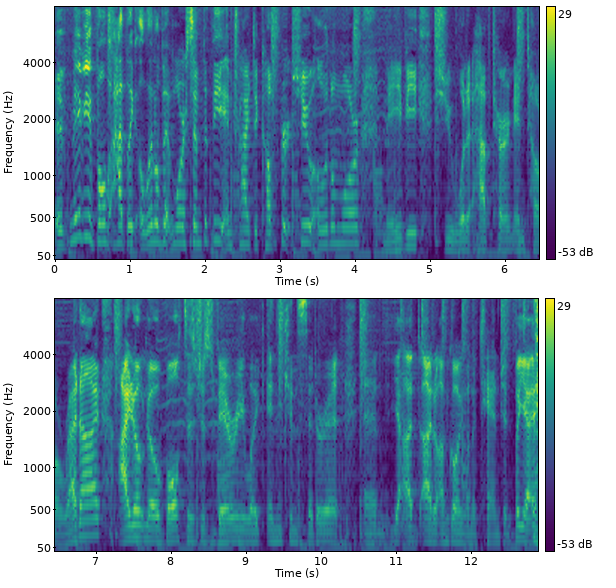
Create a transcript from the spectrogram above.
If maybe Valt had like a little bit more sympathy and tried to comfort Shu a little more, maybe Shu wouldn't have turned into Red Eye. I don't know. Valt is just very like inconsiderate and yeah, I, I don't, I'm going on a tangent. But yeah,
